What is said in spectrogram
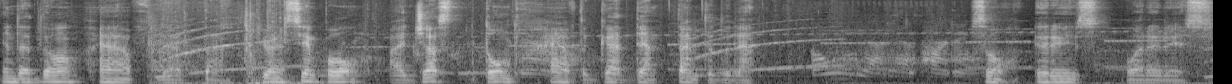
And I don't have that time. Pure and simple, I just don't have the goddamn time to do that. So it is what it is.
